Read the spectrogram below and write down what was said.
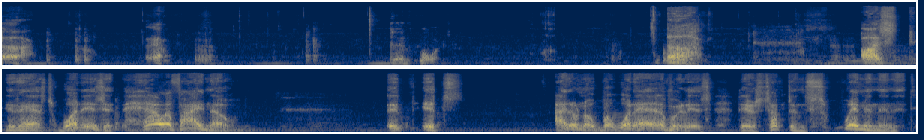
Ugh. Yeah. Good Lord. Ugh. Austin asked, What is it? Hell if I know. It, it's, I don't know, but whatever it is, there's something swimming in it.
